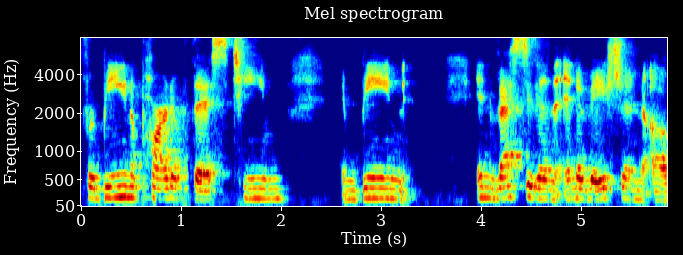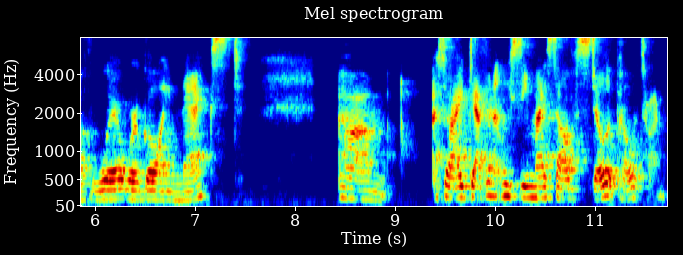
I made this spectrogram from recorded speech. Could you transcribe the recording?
for being a part of this team and being invested in the innovation of where we're going next. Um, so I definitely see myself still at Peloton.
